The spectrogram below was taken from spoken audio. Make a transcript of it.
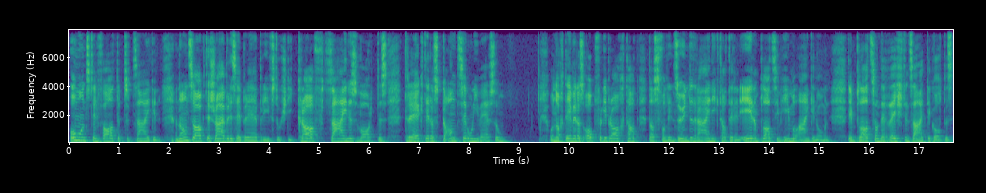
um uns den Vater zu zeigen. Und dann sagt der Schreiber des Hebräerbriefs, durch die Kraft seines Wortes trägt er das ganze Universum und nachdem er das Opfer gebracht hat, das von den Sünden reinigt, hat er den Ehrenplatz im Himmel eingenommen, den Platz an der rechten Seite Gottes,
